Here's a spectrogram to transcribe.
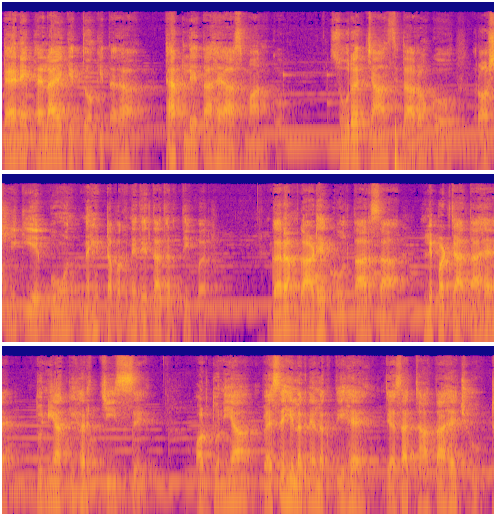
डैने फैलाए गिद्धों की तरह ढक लेता है आसमान को। सूरज चाँद सितारों को रोशनी की एक बूंद नहीं टपकने देता धरती पर। गरम गाढ़े कोलतार सा लिपट जाता है दुनिया की हर चीज़ से। और दुनिया वैसे ही लगने लगती है जैसा चाहता है झूठ।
